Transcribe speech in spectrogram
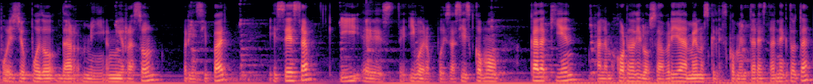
Pues yo puedo dar mi, mi razón principal. Es esa. Y, este, y bueno, pues así es como cada quien, a lo mejor nadie lo sabría a menos que les comentara esta anécdota,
